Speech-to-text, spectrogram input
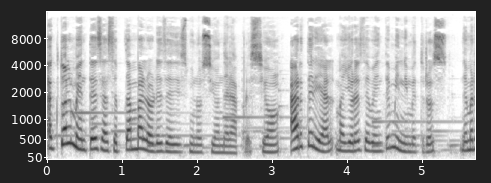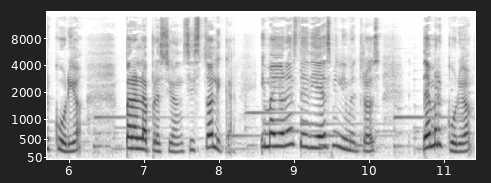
Actualmente se aceptan valores de disminución de la presión arterial mayores de 20 milímetros de mercurio para la presión sistólica y mayores de 10 milímetros de mercurio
